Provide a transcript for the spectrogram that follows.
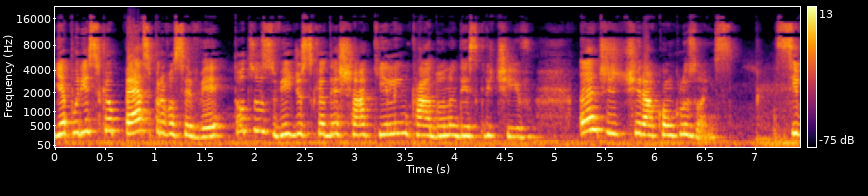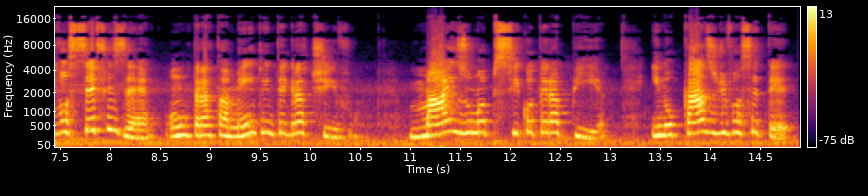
E é por isso que eu peço para você ver todos os vídeos que eu deixar aqui linkado no descritivo antes de tirar conclusões. Se você fizer um tratamento integrativo mais uma psicoterapia e no caso de você ter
